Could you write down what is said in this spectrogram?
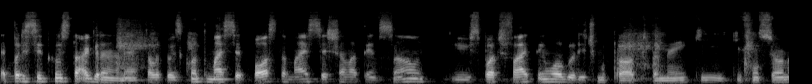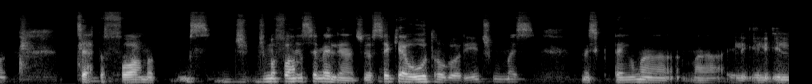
é parecido com o Instagram, né? Aquela coisa, quanto mais você posta, mais você chama atenção. E o Spotify tem um algoritmo próprio também que, que funciona de certa forma, de, de uma forma semelhante. Eu sei que é outro algoritmo, mas mas que tem uma, uma ele, ele, ele,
